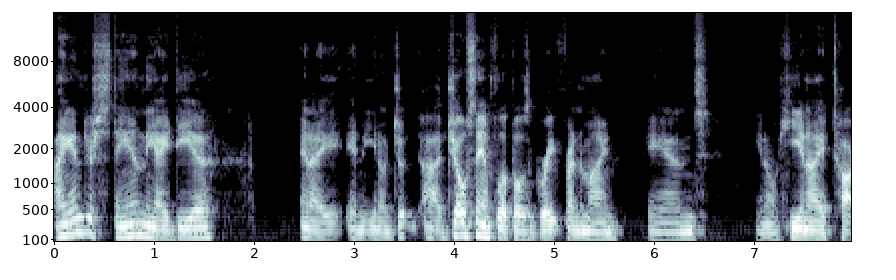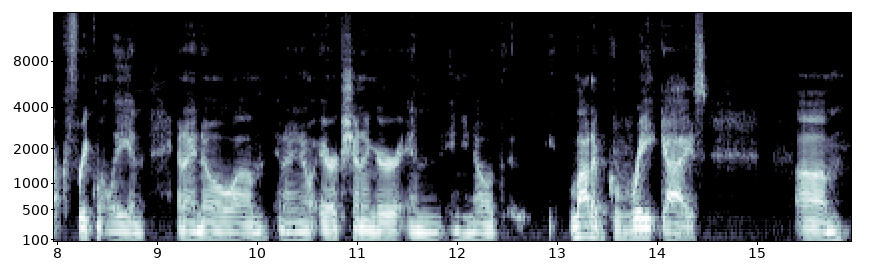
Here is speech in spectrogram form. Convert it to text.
I understand the idea, and I and you know jo, uh, Joe Sanfilippo is a great friend of mine, and you know he and I talk frequently, and and I know um, and I know Eric Sheninger, and and you know a lot of great guys. Um,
